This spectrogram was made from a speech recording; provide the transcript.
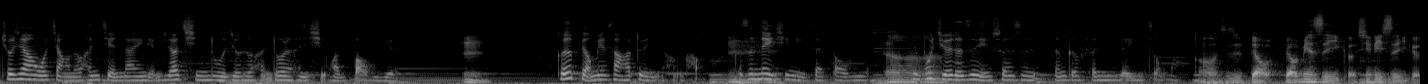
就像我讲的很简单一点，比较轻度的就是很多人很喜欢抱怨，嗯可是表面上他对你很好，嗯，可是内心你在抱怨，嗯，你不得？觉得这也算是人格分裂的一种吗？哦，就是表表面是一个，心里是一个，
